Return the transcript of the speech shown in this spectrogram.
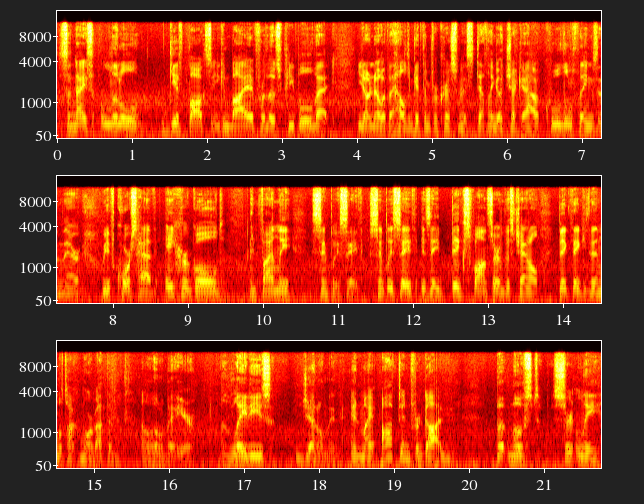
It's a nice little gift box that you can buy for those people that you don't know what the hell to get them for Christmas. Definitely go check it out. Cool little things in there. We of course have Acre Gold. And finally, SimpliSafe. Simply Safe is a big sponsor of this channel. Big thank you to them. We'll talk more about them in a little bit here. Ladies, gentlemen, and my often forgotten, but most certainly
